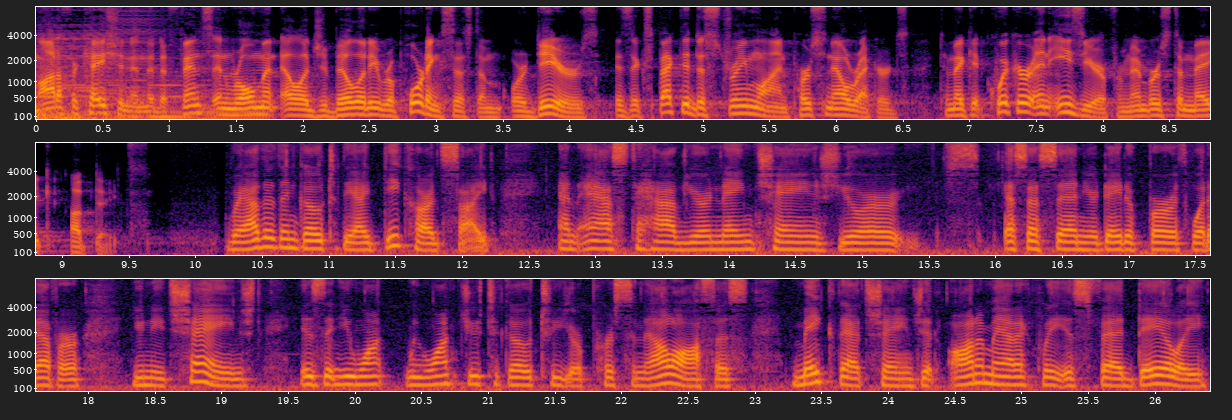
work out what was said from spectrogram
modification in the Defense Enrollment Eligibility Reporting System, or DEERS, is expected to streamline personnel records to make it quicker and easier for members to make updates. Rather than go to the ID card site and ask to have your name changed, your SSN, your date of birth, whatever you need changed, is that you want, we want you to go to your personnel office, make that change. It automatically is fed daily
